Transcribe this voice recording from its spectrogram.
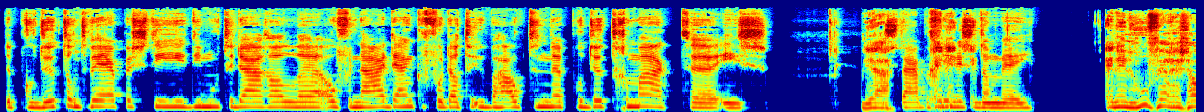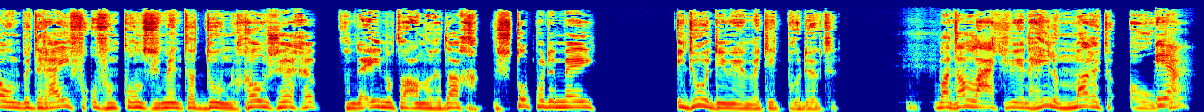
de productontwerpers die, die moeten daar al over nadenken voordat er überhaupt een product gemaakt is. Ja. Dus daar beginnen ze dan mee. En in hoeverre zou een bedrijf of een consument dat doen? Gewoon zeggen van de een op de andere dag, we stoppen ermee. Ik doe het niet meer met dit product. Maar dan laat je weer een hele markt open. Ja.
